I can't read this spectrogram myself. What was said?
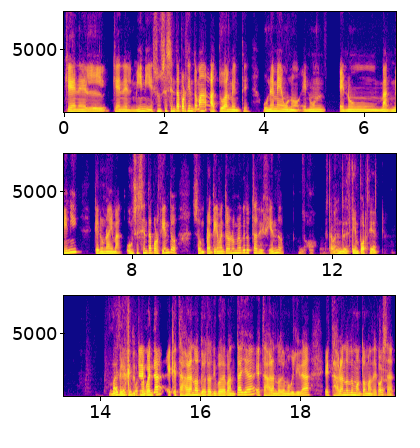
que en el, que en el Mini. Es un 60% más actualmente. Un M1 en un, en un Mac Mini que en un iMac. Un 60%. Son prácticamente los números que tú estás diciendo. No, estamos hablando del 100%. Más Pero del es que tú 100%. ten en cuenta es que estás hablando de otro tipo de pantalla, estás hablando de movilidad, estás hablando de un montón más de cosas.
